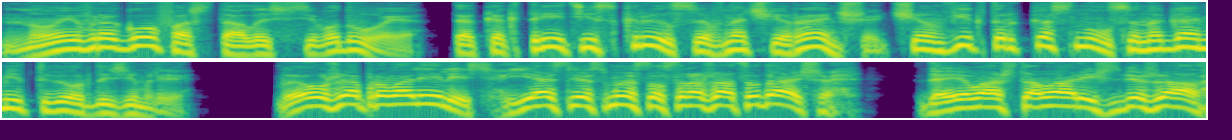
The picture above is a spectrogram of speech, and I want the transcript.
Но и врагов осталось всего двое, так как третий скрылся в ночи раньше, чем Виктор коснулся ногами твердой земли. «Вы уже провалились, есть ли смысл сражаться дальше? Да и ваш товарищ сбежал,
